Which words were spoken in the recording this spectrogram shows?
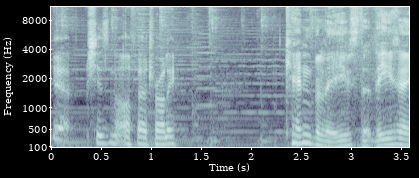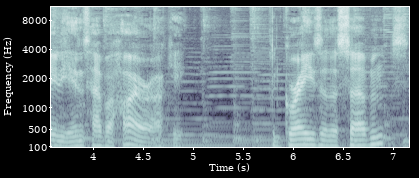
Yeah, she's not off her trolley. Ken believes that these aliens have a hierarchy. The Greys are the servants,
